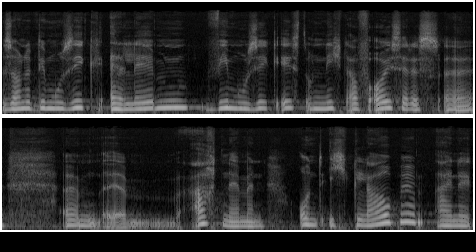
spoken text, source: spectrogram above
sondern die Musik erleben, wie Musik ist und nicht auf Äußeres äh, ähm, ähm, Acht nehmen. Und ich glaube, ein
